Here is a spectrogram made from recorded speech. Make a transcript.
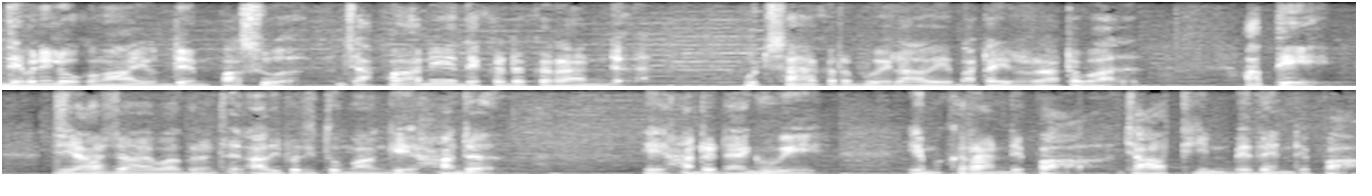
දෙවනි ලෝකමහා යුද්ධෙන් පසුව ජපානය දෙකඩ කරන්න උත්සාහ කරපු වෙලාවේ බටයිර රටවල්. අපේ ජ්‍යාජායවාදනට අධිපතිතුමාන්ගේ හඬ ඒ හඬ නැගුවේ එම කරන්න එපා ජාතීන් බෙදෙන් දෙපා.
